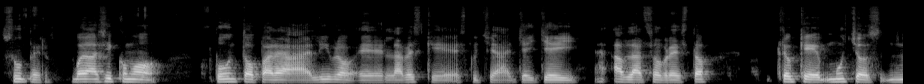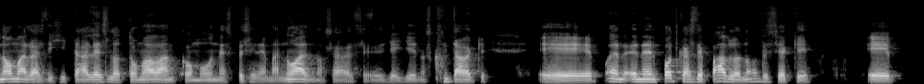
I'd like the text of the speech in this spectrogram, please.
Súper. Bueno, así como punto para el libro, la vez que escuché a JJ hablar sobre esto, creo que muchos nómadas digitales lo tomaban como una especie de manual, ¿no? O sea, JJ nos contaba que, eh, en el podcast de Pablo, ¿no? Decía que eh,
